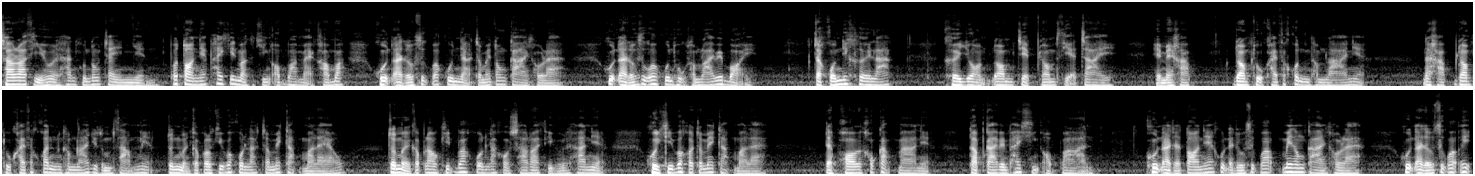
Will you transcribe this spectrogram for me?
ชาวราศีของท่านคุณต้องใจเย็นๆเพราะตอนนี้ไพ่ขึ้นมาคือ King of w a n หมายความว่าคุณอาจจะรู้สึกว่าคุณอยากจะไม่ต้องการเขาแล้ว คุณอาจจะรู้สึกว่าคุณถูกทำร้ายบ่อยๆ จากคนที่เคยรัก เคยยอมยอมเจ็บยอมเสียใจ เห็นไหมครับ ยอมถูกใครสักคนหนึ่งทำร้ายเนี่ยนะครับ ยอมถูกใครสักคนหนึ่งทำร้ายอยู่ซ้ำๆเนี่ย จนเหมือนกับเราคิดว่าคนรักจะไม่กลับมาแล้ว จนเหมือนกับเราคิดว่าคนรักของชาวราศีของท่านเนี่ย คุณคิดว่าเขาจะไม่กลับมาแล้ว แต่พอเขากลับมาเนี่ย กลับกลายเป็นไพ่ King of w a n คุณอาจจะตอนนี้คุณอาจจะรู้สึกว่าไม่ต้องการเขาแล้ว คุณอาจจะรู้สึกว่าเอ้ย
